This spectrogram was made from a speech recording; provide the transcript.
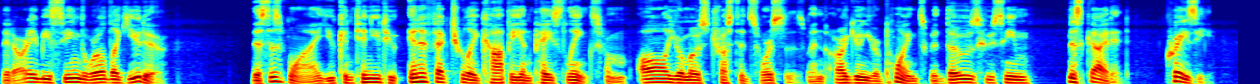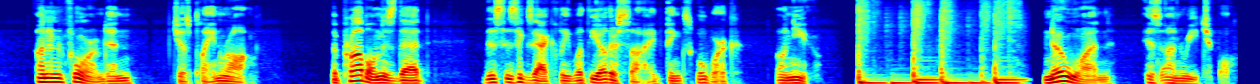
they'd already be seeing the world like you do. This is why you continue to ineffectually copy and paste links from all your most trusted sources when arguing your points with those who seem misguided, crazy, uninformed, and just plain wrong. The problem is that this is exactly what the other side thinks will work on you. No one is unreachable.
